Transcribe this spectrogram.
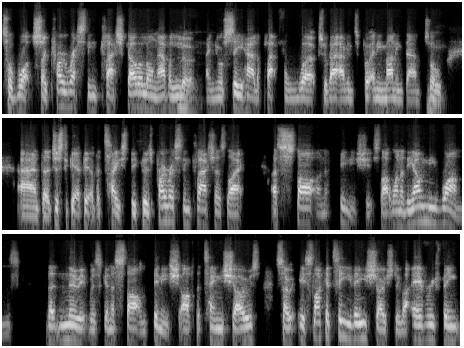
to watch. So Pro Wrestling Clash, go along, have a look, mm. and you'll see how the platform works without having to put any money down at all. Mm and uh, just to get a bit of a taste because Pro Wrestling Clash has like a start and a finish. It's like one of the only ones that knew it was going to start and finish after 10 shows. So it's like a TV show, Stu. Like everything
